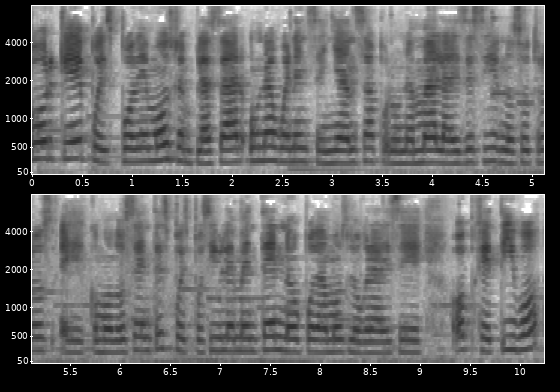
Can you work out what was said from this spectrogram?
porque pues podemos reemplazar una buena enseñanza por una mala, es decir, nosotros eh, como docentes pues posiblemente no podamos lograr ese objetivo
